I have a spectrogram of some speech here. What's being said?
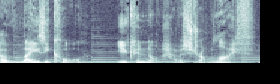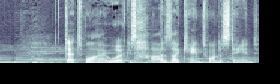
a lazy core, you cannot have a strong life. That's why I work as hard as I can to understand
